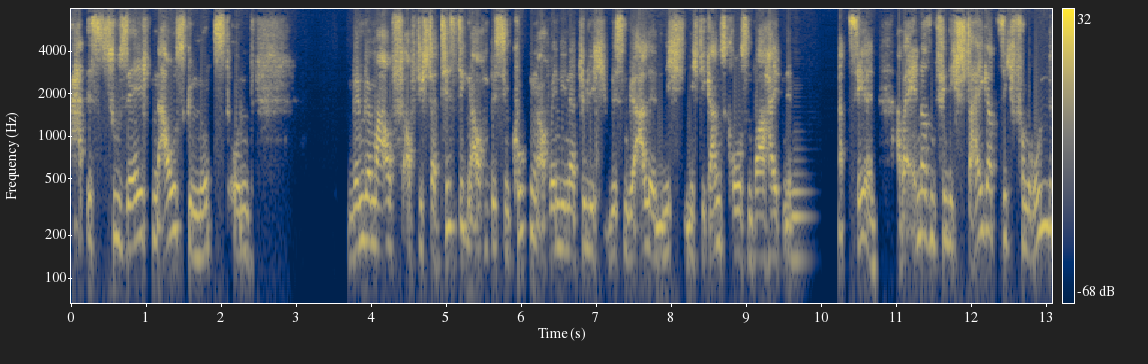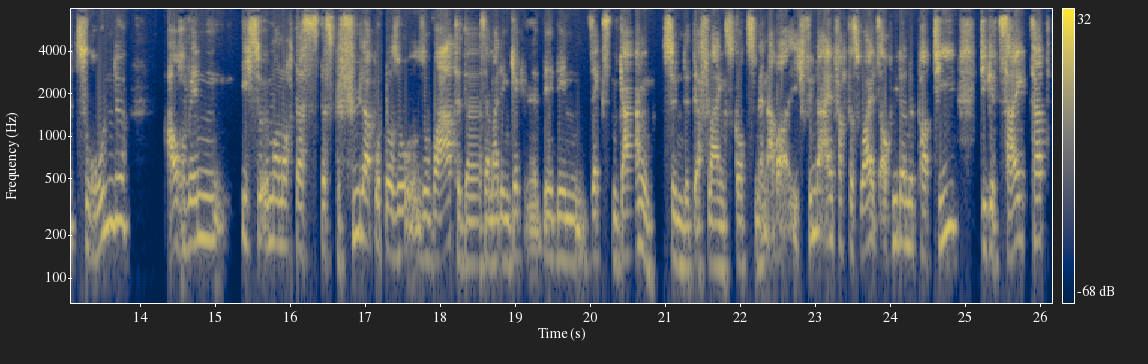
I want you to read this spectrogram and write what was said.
hat es zu selten ausgenutzt und wenn wir mal auf, auf die Statistiken auch ein bisschen gucken, auch wenn die natürlich, wissen wir alle, nicht, nicht die ganz großen Wahrheiten im erzählen. Aber Anderson, finde ich, steigert sich von Runde zu Runde, auch wenn ich so immer noch das, das Gefühl habe oder so, so warte, dass er mal den, den, den sechsten Gang zündet, der Flying Scotsman. Aber ich finde einfach, das war jetzt auch wieder eine Partie, die gezeigt hat,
